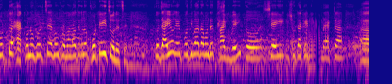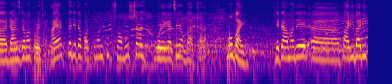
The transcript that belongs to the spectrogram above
ঘটতো, এখনও ঘটছে এবং ক্রমাগত এগুলো ঘটেই চলেছে। তো যাই হোক, এই প্রতিবাদ আমাদের থাকবেই। তো সেই ইস্যুটাকে নিয়ে আমরা একটা ডান্স ড্রামা করেছি। আর একটা যেটা বর্তমান খুব সমস্যা পড়ে গেছে বাচ্চারা, মোবাইল। যেটা আমাদের পারিবারিক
